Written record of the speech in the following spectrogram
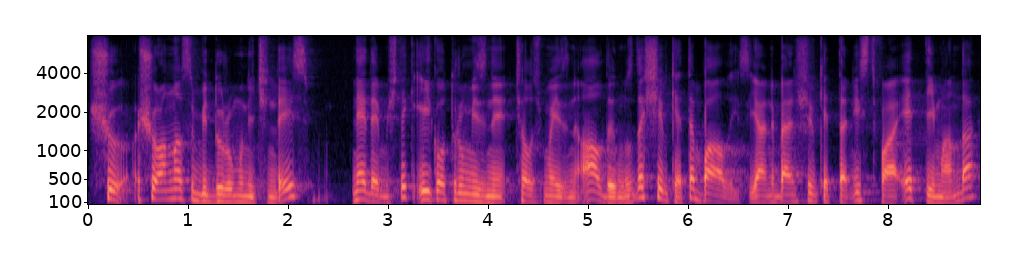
şu şu an nasıl bir durumun içindeyiz? Ne demiştik? İlk oturum izni, çalışma izni aldığımızda şirkete bağlıyız. Yani ben şirketten istifa ettiğim anda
